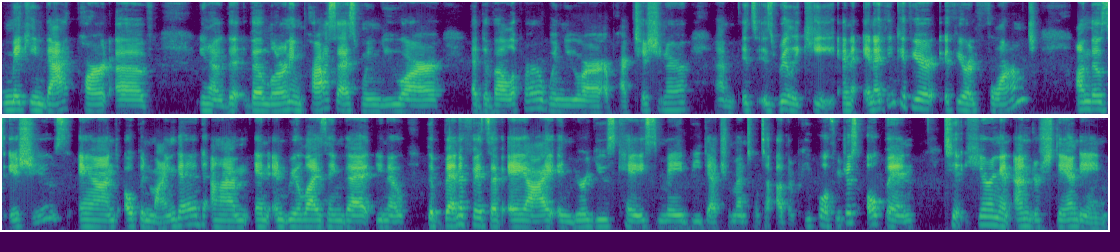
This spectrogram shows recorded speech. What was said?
making that part of you know the, the learning process when you are a developer when you are a practitioner um, it's, is really key and, and i think if you're if you're informed on those issues and open-minded um, and, and realizing that you know the benefits of ai in your use case may be detrimental to other people if you're just open to hearing and understanding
